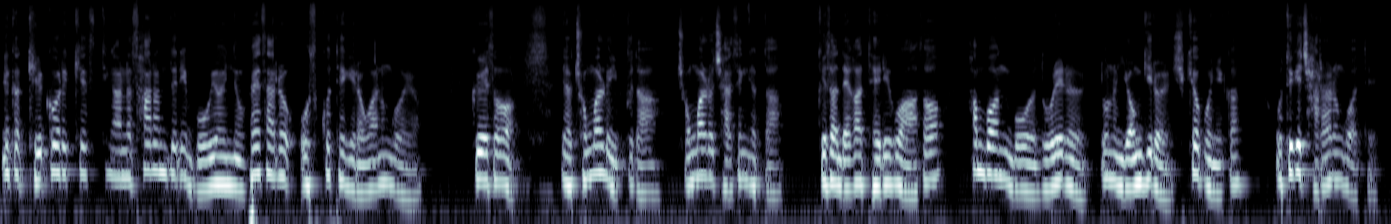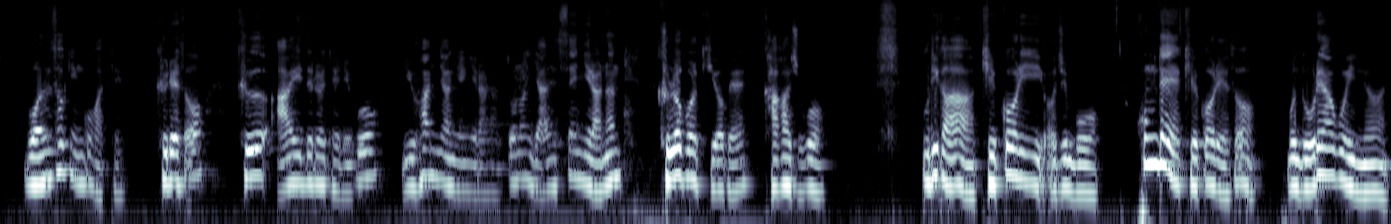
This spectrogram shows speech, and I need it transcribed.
그러니까 길거리 캐스팅하는 사람들이 모여있는 회사를 오스코텍이라고 하는 거예요. 그래서 야 정말로 이쁘다. 정말로 잘생겼다. 그래서 내가 데리고 와서 한번 뭐 노래를 또는 연기를 시켜보니까 어떻게 잘하는 것 같아. 원석인 것 같아. 그래서 그 아이들을 데리고 유한양행이라는 또는 얀센이라는 글로벌 기업에 가가지고 우리가 길거리 어제 뭐 홍대 길거리에서 뭐 노래하고 있는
